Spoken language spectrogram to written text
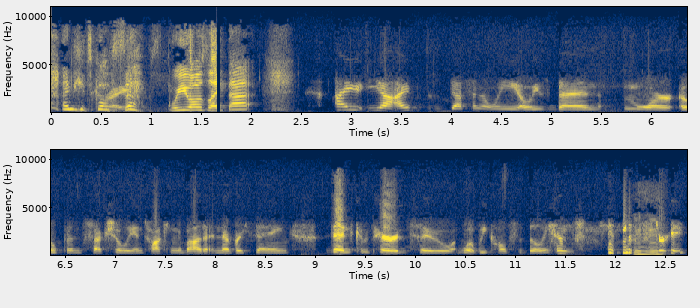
I need to go have Right. sex." Were you always like that? I yeah, I've definitely always been more open sexually and talking about it and everything than compared to what we call civilians in the Mm-hmm. street.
